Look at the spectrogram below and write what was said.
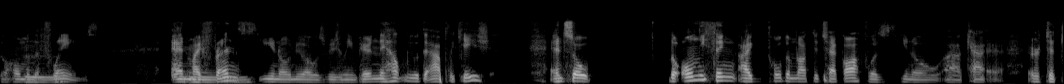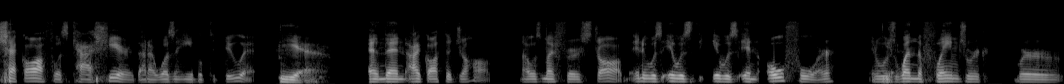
the home mm. of the mm. Flames. And my mm. friends, you know, knew I was visually impaired and they helped me with the application. And so the only thing I told them not to check off was, you know, uh, ca- or to check off was cashier that I wasn't able to do it. Yeah. And then I got the job. That was my first job, and it was it was it was in 04. It was yeah. when the Flames were were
